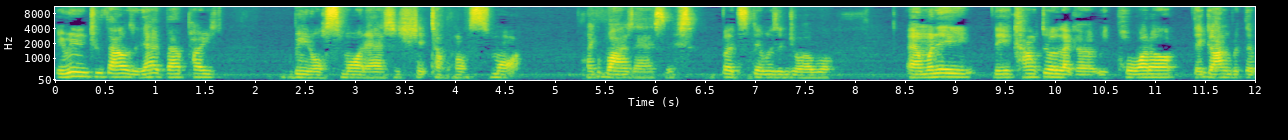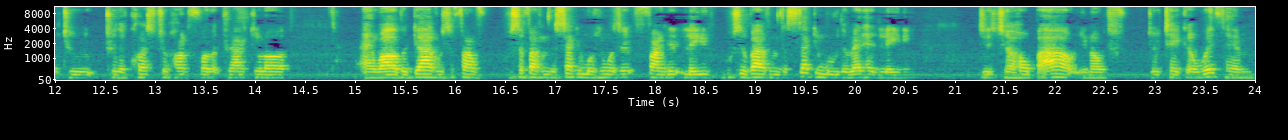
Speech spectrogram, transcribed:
Even in 2000, they had vampires being all smart asses, and shit, talking all smart, like wise asses. But still was enjoyable. And when they they encounter like a reporter, they gone with them to to the quest to hunt for the Dracula. And while the guy who survived who survived from the second movie, he was to find the lady who survived from the second movie, the redhead lady, to to help out, you know, to, take her with him.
